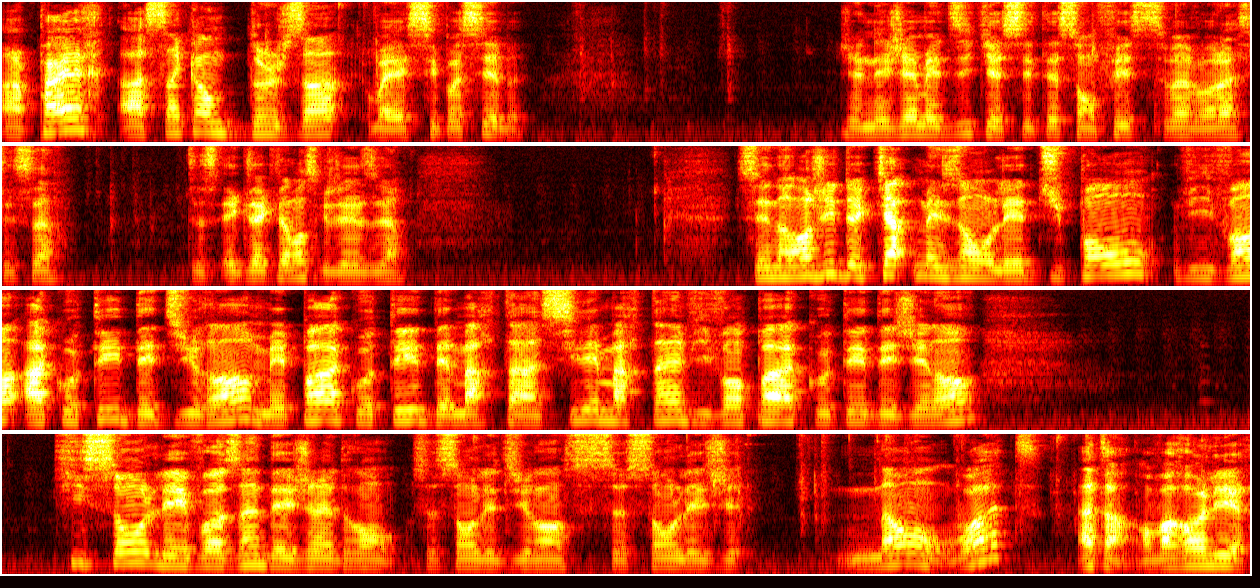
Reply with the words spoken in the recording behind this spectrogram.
Un père a 52 ans... Ouais, c'est possible. Je n'ai jamais dit que c'était son fils. Ouais, voilà, c'est ça. C'est exactement ce que j'allais dire. C'est une rangée de quatre maisons. Les Dupont vivant à côté des Durand, mais pas à côté des Martin. Si les Martins vivant pas à côté des Gênants, qui sont les voisins des Gendrons? Ce sont les Durand. Ce sont les... Non, what? Attends, on va relire.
